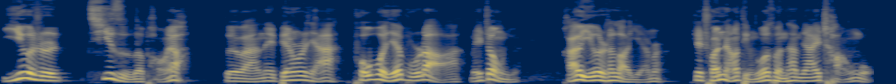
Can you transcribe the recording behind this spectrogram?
一个是妻子的朋友，对吧？那蝙蝠侠破不破鞋不知道啊，没证据。还有一个是他老爷们儿，这船长顶多算他们家一长工，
